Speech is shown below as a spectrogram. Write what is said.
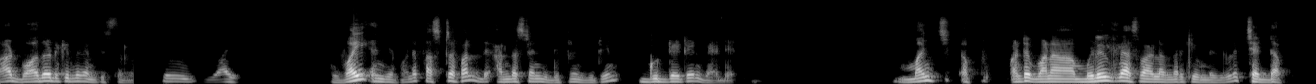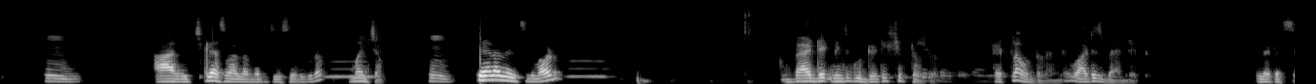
నాట్ బాదర్డ్ కింద కనిపిస్తారు వై? వై అని చెప్పండి first of all understand the difference between good debt and bad debt. మంచి అప్పు అంటే మన మిడిల్ క్లాస్ వాళ్ళందరికీ ఉండేది కూడా చెడ్డ అప్పు ఆ రిచ్ క్లాస్ వాళ్ళందరూ చేసేది కూడా మంచి. తేడా తెలిసిన వాడు బ్యాడ్ డేట్ నుంచి గుడ్ డేట్కి షిఫ్ట్ అవుతాడు. ఎట్లా ఉంటుందండి? What is bad debt letters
